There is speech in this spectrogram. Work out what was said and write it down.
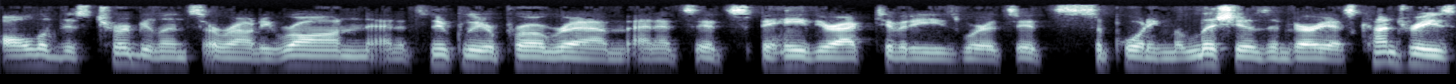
all of this turbulence around Iran and its nuclear program and its its behavior activities, where it's it's supporting militias in various countries,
